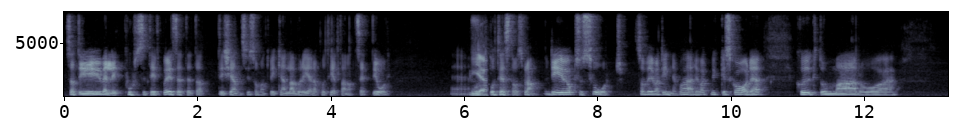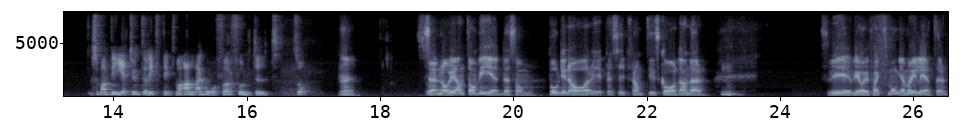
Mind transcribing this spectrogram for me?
Så att det är ju väldigt positivt på det sättet att det känns ju som att vi kan laborera på ett helt annat sätt i år. Eh, yeah. och, och, testa oss fram. Det är ju också svårt, som vi varit inne på här. Det har varit mycket skador, sjukdomar och... Så man vet ju inte riktigt vad alla går för fullt ut. Så. Nej. Så. Sen har vi Anton Wede som var ordinarie i princip fram till skadan där. Mm. Så vi, vi har ju faktiskt många möjligheter.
